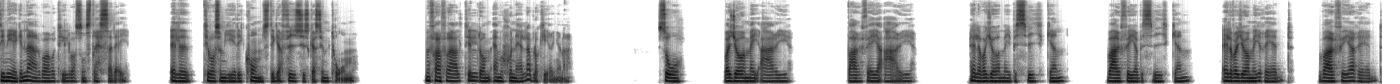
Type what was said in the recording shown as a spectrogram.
din egen närvaro till vad som stressar dig. Eller till vad som ger dig konstiga fysiska symptom. Men framförallt till de emotionella blockeringarna. Så, vad gör mig arg? Varför är jag arg? Eller vad gör mig besviken? Varför är jag besviken? Eller vad gör mig rädd? Varför är jag rädd?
